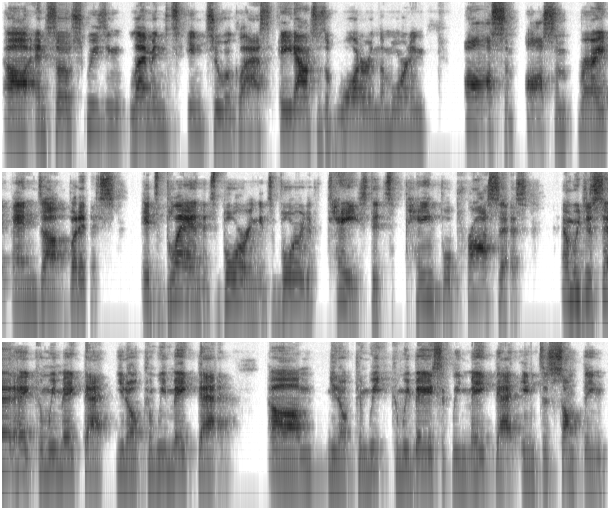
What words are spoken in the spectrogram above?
uh, and so squeezing lemons into a glass, eight ounces of water in the morning, awesome, awesome, right? And uh, but it's it's bland, it's boring, it's void of taste, it's painful process. And we just said, hey, can we make that? You know, can we make that? Um, you know, can we can we basically make that into something?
